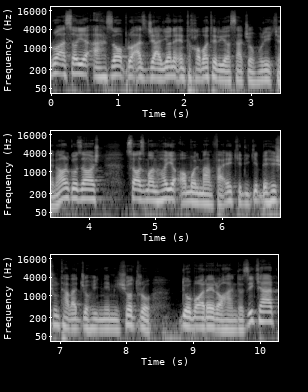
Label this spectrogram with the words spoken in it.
رؤسای احزاب رو از جریان انتخابات ریاست جمهوری کنار گذاشت. سازمان های آمول منفعه که دیگه بهشون توجهی نمی‌شد رو دوباره راه اندازی کرد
